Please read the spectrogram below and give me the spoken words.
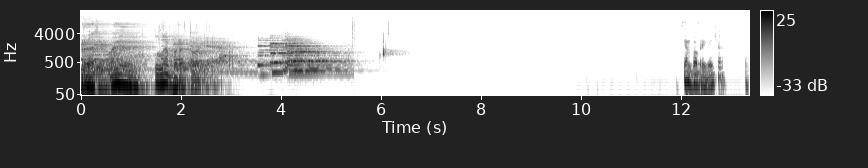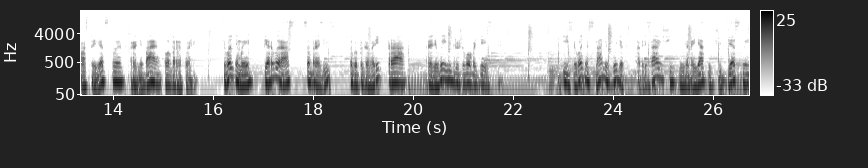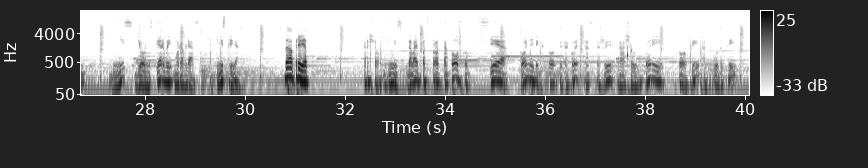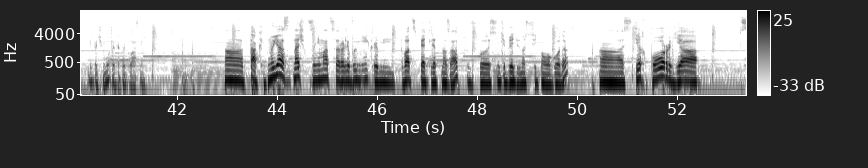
Ролевая лаборатория. Всем добрый вечер. Вас приветствует ролевая лаборатория. Сегодня мы первый раз собрались, чтобы поговорить про ролевые игры живого действия. И сегодня с нами будет потрясающий, невероятный, чудесный Денис Дионис Первый Муравлянский. Денис, привет. Да, привет. Хорошо, Денис, давай под протокол, чтобы все поняли, кто ты такой. Расскажи нашей аудитории, кто ты, откуда ты и почему ты такой классный. А, так, ну я начал заниматься ролевыми играми 25 лет назад, в сентябре 97 -го года. А, с тех пор я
